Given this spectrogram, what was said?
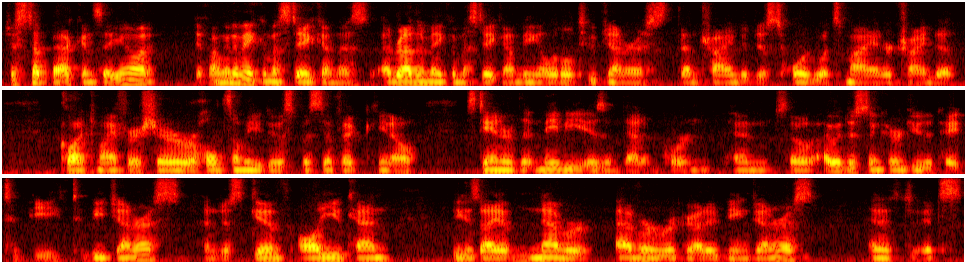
just step back and say you know what if i'm going to make a mistake on this i'd rather make a mistake on being a little too generous than trying to just hoard what's mine or trying to collect my fair share or hold somebody to a specific, you know, standard that maybe isn't that important. And so I would just encourage you today to be to be generous and just give all you can because I have never ever regretted being generous. And it's it's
